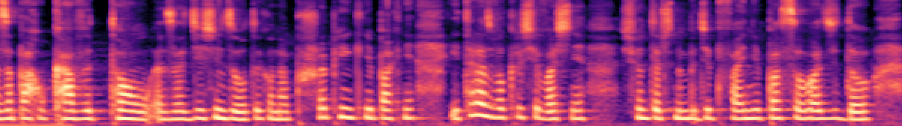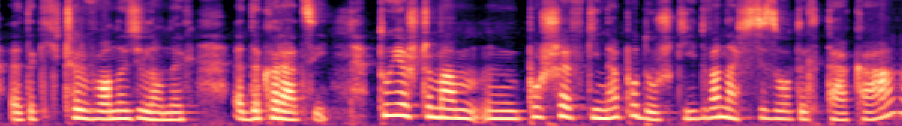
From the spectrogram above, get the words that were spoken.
zapachu kawy tą za 10 zł, ona przepięknie pachnie i teraz w okresie właśnie świątecznym będzie fajnie pasować do e, takich czerwono-zielonych e, dekoracji. Tu jeszcze mam mm, poszewki na poduszki, 12 zł taka.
